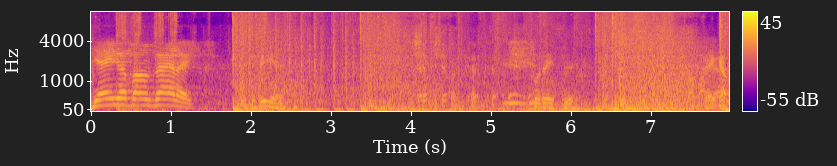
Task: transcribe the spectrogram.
gang up on Zadok. Vegan. What they say. Oh my Take god.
